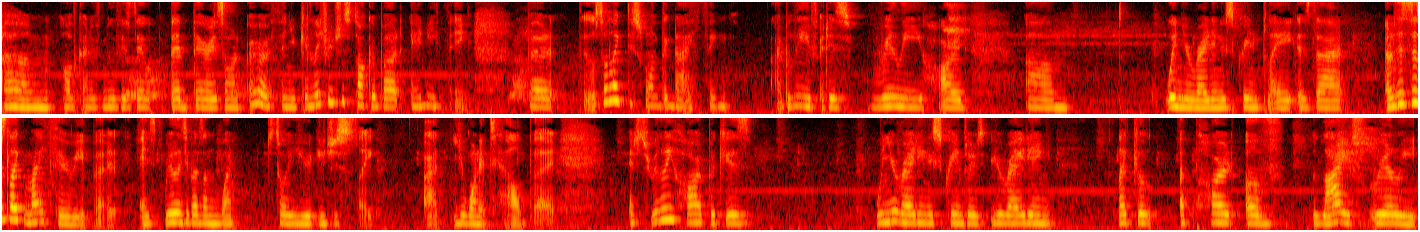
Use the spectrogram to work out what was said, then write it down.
um all kind of movies that, that there is on earth and you can literally just talk about anything. But also like this one thing that i think I believe it is really hard um, when you're writing a screenplay is that and this is like my theory but it really depends on what story you, you just like uh, you want to tell. But it's really hard because when you're writing a screenplay you're writing like a, a part of life really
